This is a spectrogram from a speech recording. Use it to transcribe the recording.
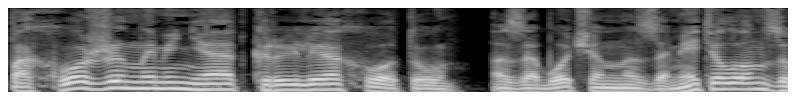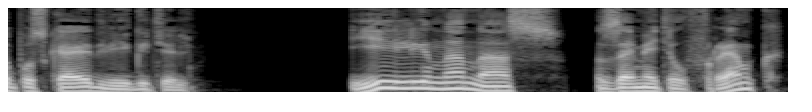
«Похоже, на меня открыли охоту», — озабоченно заметил он, запуская двигатель. «Или на нас», — заметил Фрэнк,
